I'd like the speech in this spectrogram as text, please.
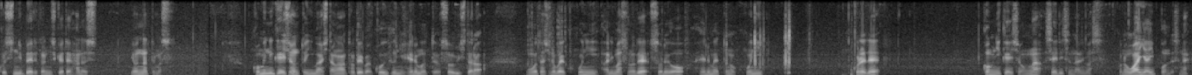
腰にベルトにつけて話すようになってます。コミュニケーションと言いましたが例えばこういうふうにヘルメットを装備したら私の場合ここにありますのでそれをヘルメットのここにこれでコミュニケーションが成立になります。このワイヤー1本ですね。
